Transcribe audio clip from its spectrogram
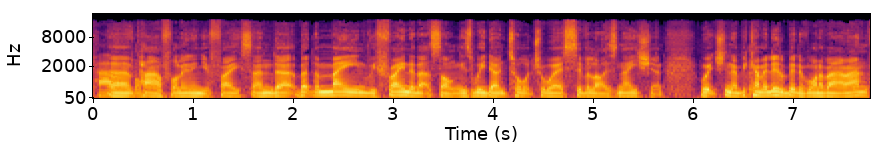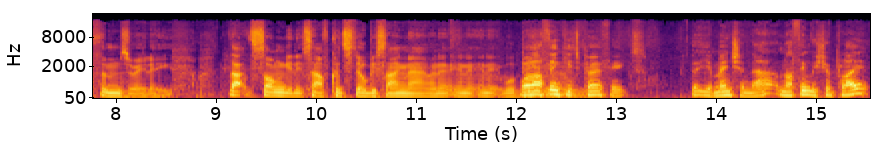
Powerful. Uh, powerful and in your face. And uh, but the main refrain of that song is "We don't torture, we're a civilized nation," which you know became a little bit of one of our anthems, really. That song in itself could still be sung now, and it, and it, and it will be. Well, I think it's perfect that you mentioned that, and I think we should play it.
